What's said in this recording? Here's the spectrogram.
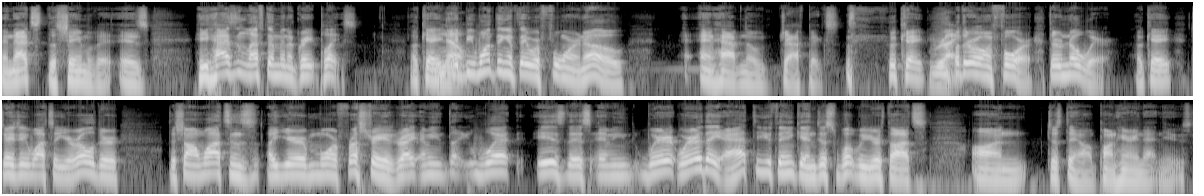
and that's the shame of it. Is he hasn't left them in a great place. Okay, No. it'd be one thing if they were four and zero and have no draft picks. okay, Right. But they're zero and four. They're nowhere. Okay, JJ Watt's a year older. Deshaun Watson's a year more frustrated, right? I mean, like, what is this? I mean, where where are they at? Do you think? And just what were your thoughts on just you know upon hearing that news?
